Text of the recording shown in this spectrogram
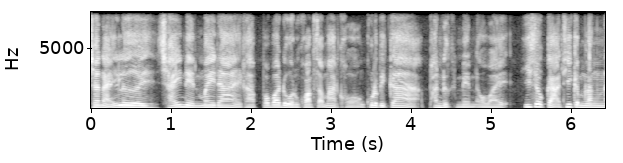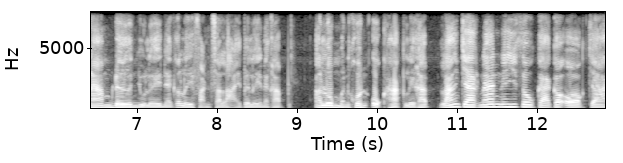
ฉะไหนเลยใช้เนนไม่ได้ครับ เพราะว่าโดนความสามารถของคุโรบิก้าผนึกเนนเอาไว้ ฮิโซกะที่กำลังน้ำเดินอยู่เลยเนี่ยก็เลยฝันสลายไปเลยนะครับ อารมณ์เหมือนคนอกหักเลยครับ หลังจากนั้นฮิโซกะก็ออกจาก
